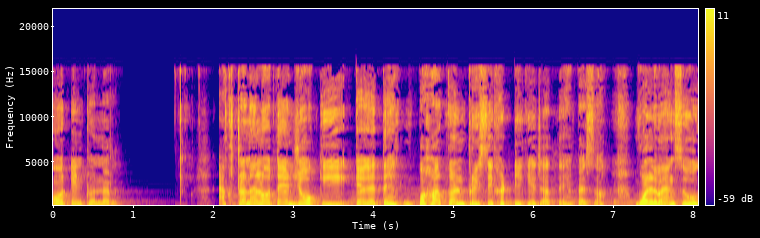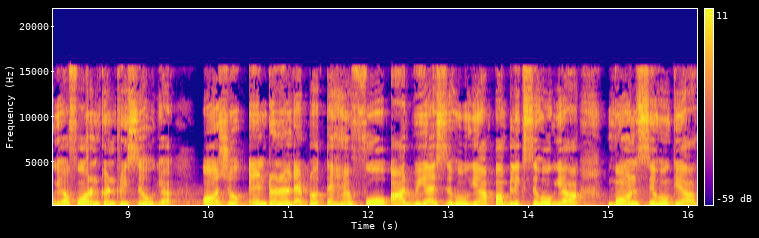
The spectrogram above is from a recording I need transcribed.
और इंटरनल एक्सटर्नल होते हैं जो कि, क्या कहते हैं, बाहर कंट्री से इकट्ठी किए जाते हैं पैसा. वर्ल्ड बैंक से हो गया फॉरेन कंट्रीज़ से हो गया. और जो इंटरनल डेप्ट होते हैं, वो आरबीआई से हो गया पब्लिक से हो गया बॉन्ड से हो गया,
